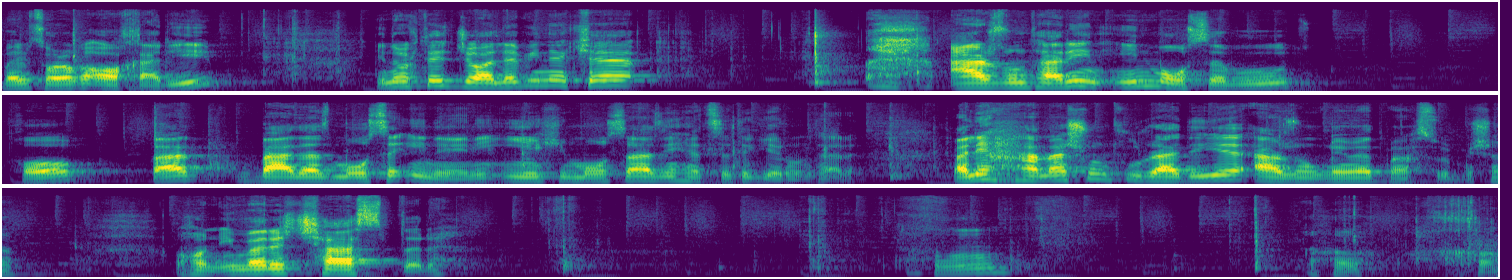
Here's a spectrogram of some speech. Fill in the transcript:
بریم سراغ آخری. این نکته جالب اینه که ارزون ترین این موسه بود. خب بعد بعد از موسه اینه. یعنی این یکی موسه از این هدست گرون تره ولی همشون تو رده ارزون قیمت محسوب میشن. آهان این ورش چسب داره. آها خب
